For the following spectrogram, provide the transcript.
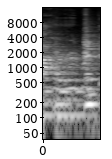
I heard what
